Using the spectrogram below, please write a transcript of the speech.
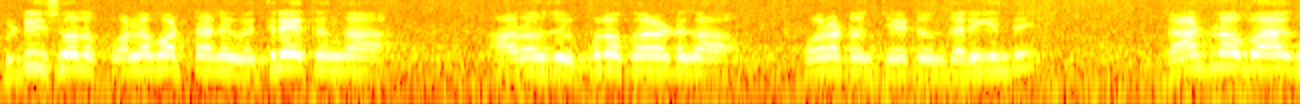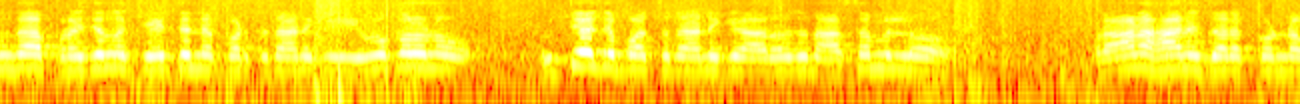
బ్రిటిష్ వాళ్ళు కొల్లగొట్టడానికి వ్యతిరేకంగా ఆ రోజు విప్లవకారుడిగా పోరాటం చేయడం జరిగింది. దాంట్లో భాగంగా ప్రజలను చైతన్యపరచడానికి యువకులను ఉత్తేజపరచడానికి ఆ రోజున అసెంబ్లీలో ప్రాణహాని జరగకుండా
